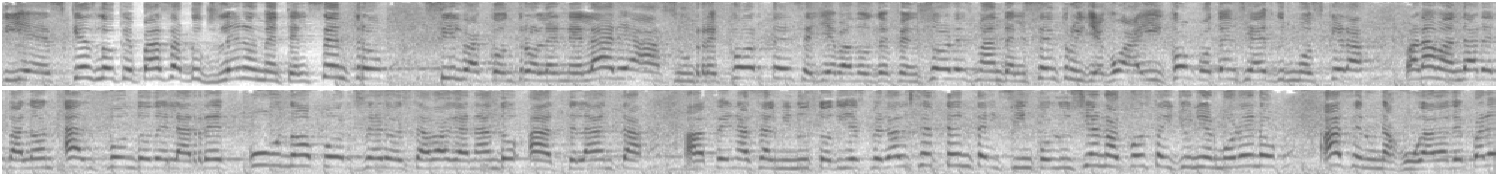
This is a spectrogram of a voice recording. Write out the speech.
10. ¿Qué es lo que pasa? Brooks Lennon mete el centro, Silva controla en el área, hace un recorte, se lleva dos defensores, manda el centro y llegó ahí con potencia Edwin Mosquera para mandar el balón al fondo de la red. 1 por 0 estaba ganando Atlanta apenas al minuto 10, pero al 75 Luciano Acosta y Junior Moreno hacen una jugada de pared,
